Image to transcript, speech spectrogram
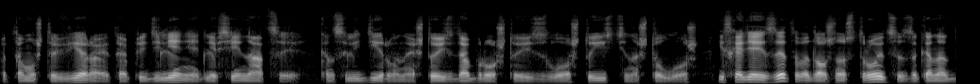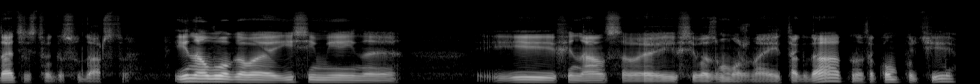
Потому что вера – это определение для всей нации, консолидированное, что есть добро, что есть зло, что истина, что ложь. Исходя из этого должно строиться законодательство государства. И налоговое, и семейное, и финансовое, и всевозможное. И тогда на таком пути,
